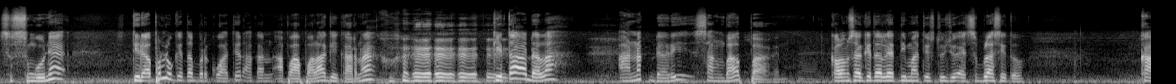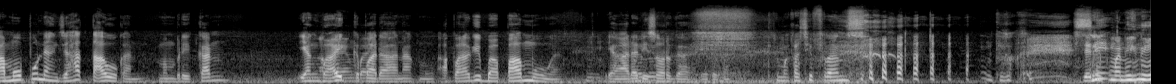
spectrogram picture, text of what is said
sesungguhnya tidak perlu kita berkhawatir akan apa-apa lagi karena kita adalah anak dari sang bapa kan. Kalau misalnya kita lihat di Matius 7 ayat 11 itu kamu pun yang jahat tahu kan memberikan yang Apa baik yang kepada anakmu apalagi bapamu kan yang ada di sorga gitu kan. Terima kasih Franz untuk Jadi- segmen ini.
